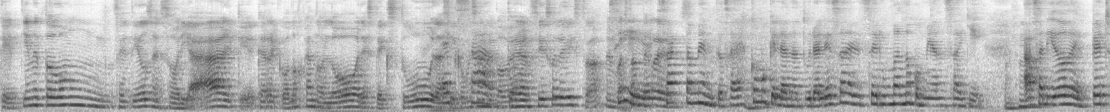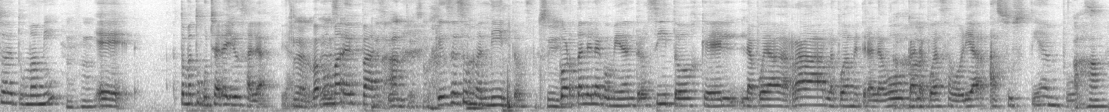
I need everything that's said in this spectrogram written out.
Que, tiene todo un sentido sensorial, que, que reconozcan olores, texturas y comienzan a comer. Sí, eso lo he visto ¿eh? en sí, exactamente. O sea, es como que la naturaleza del ser humano comienza allí. Ha salido del pecho de tu mami. eh, toma tu cuchara y úsala. Vamos más despacio. Que use sus manitos. Córtale la comida en trocitos, que él la pueda agarrar, la pueda meter a la boca, la pueda saborear a sus tiempos. Ajá.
